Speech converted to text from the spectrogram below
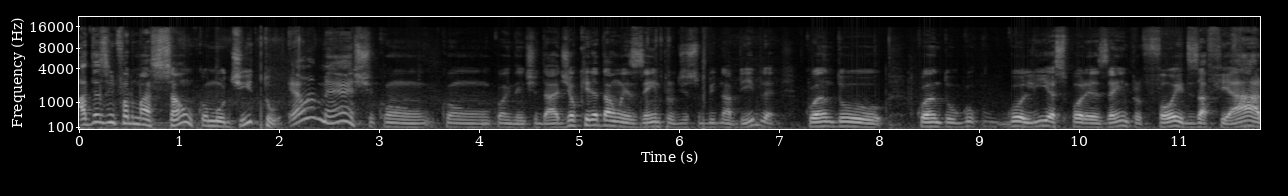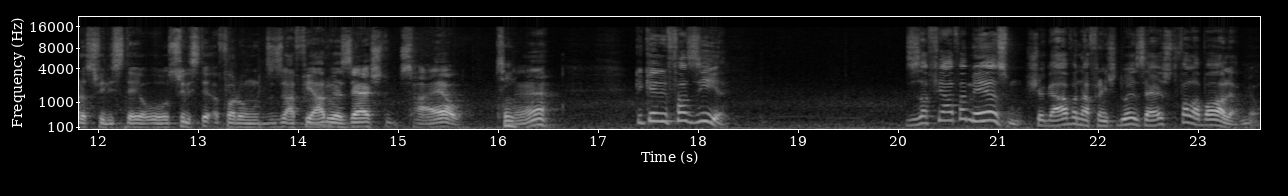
A desinformação, como dito, ela mexe com, com, com a identidade. Eu queria dar um exemplo disso na Bíblia, quando, quando Go- Golias, por exemplo, foi desafiar os filisteus, os filisteus foram desafiar o exército de Israel. Sim. Né? O que, que ele fazia? Desafiava mesmo. Chegava na frente do exército e falava: Olha, meu,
